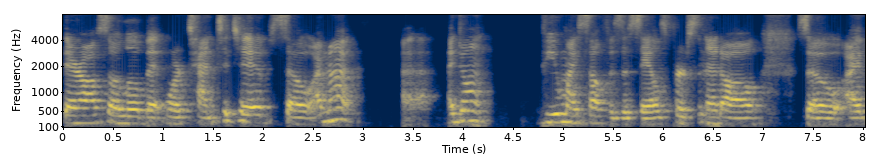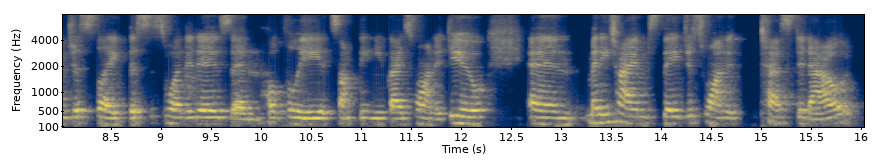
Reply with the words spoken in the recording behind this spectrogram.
they're also a little bit more tentative. So i'm not uh, i don't view myself as a salesperson at all. So i'm just like this is what it is and hopefully it's something you guys want to do. And many times they just want to test it out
